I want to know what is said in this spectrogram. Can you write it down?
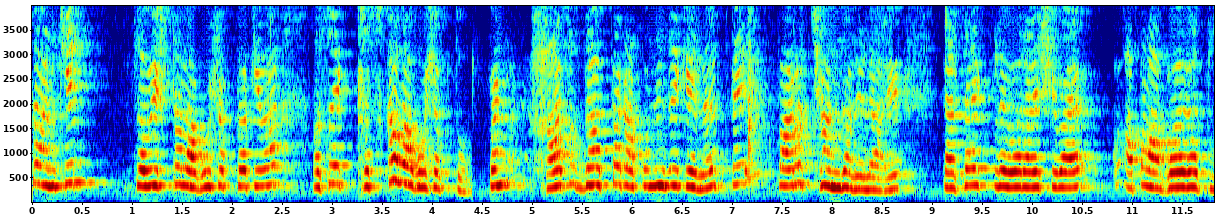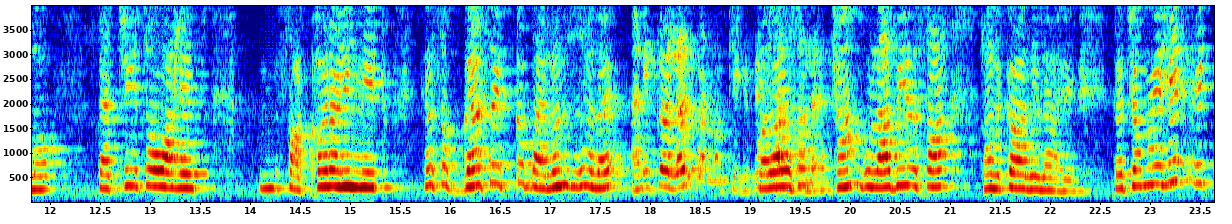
तर आणखीन चविष्ट लागू शकतं किंवा असं एक ठसका लागू शकतो. पण हा सुद्धा आता काकूंनी जे केलंय ते फारच छान झालेलं आहे. त्याचा एक फ्लेवर आहे शिवाय आपण आगळ घातलं त्याची चव आहेच. साखर आणि मीठ हे सगळ्याचं इतकं बॅलन्स झालंय. आणि कलर पण बघ की किती कलर छान असा आलाय छान गुलाबी असा हलका आलेला आहे. त्याच्यामुळे हे एक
